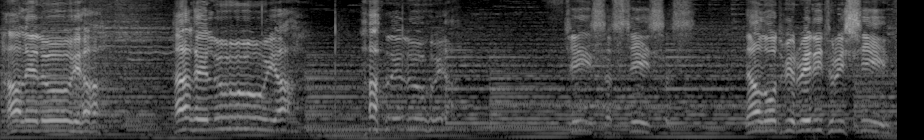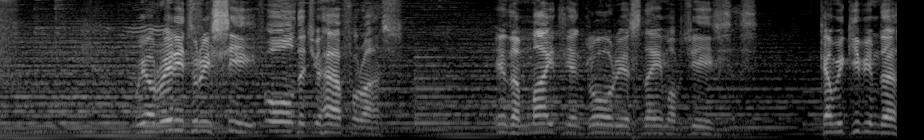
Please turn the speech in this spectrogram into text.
Hallelujah. Hallelujah. Hallelujah. Jesus, Jesus. Now, Lord, we're ready to receive. We are ready to receive all that you have for us. In the mighty and glorious name of Jesus. Can we give him the,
